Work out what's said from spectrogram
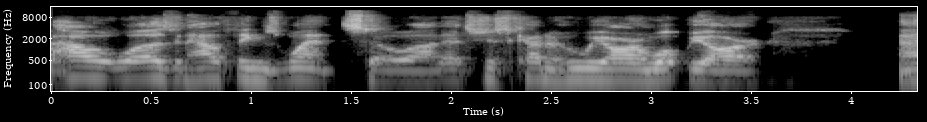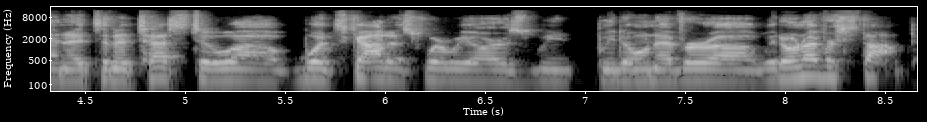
how it was and how things went. So uh, that's just kind of who we are and what we are, and it's an attest to uh, what's got us where we are. Is we we don't ever uh, we don't ever stop.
